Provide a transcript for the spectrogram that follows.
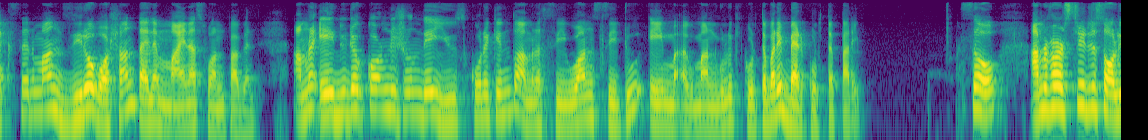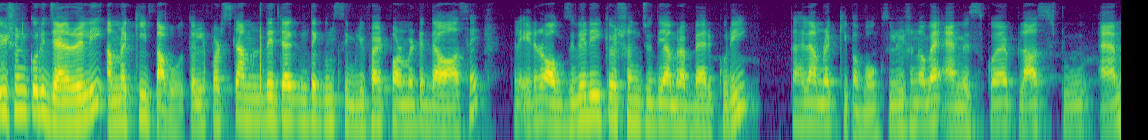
এক্সের মান জিরো বসান তাহলে মাইনাস ওয়ান পাবেন। আমরা এই দুটো কন্ডিশন দিয়ে ইউজ করে কিন্তু আমরা সি ওয়ান সি টু এই মানগুলো কি করতে পারি? বের করতে পারি। সো আমরা ফার্স্ট এটা সলিউশন করি জেনারেলি আমরা কি পাবো? তাহলে ফার্স্টে আমাদের এটা কিন্তু একদম সিম্পলিফাইড ফরম্যাটে দেওয়া আছে। তাহলে এটার অক্সিলারি ইকুয়েশন যদি আমরা বের করি, তাহলে আমরা কি পাবো? অক্সিলেশন হবে M square plus two M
